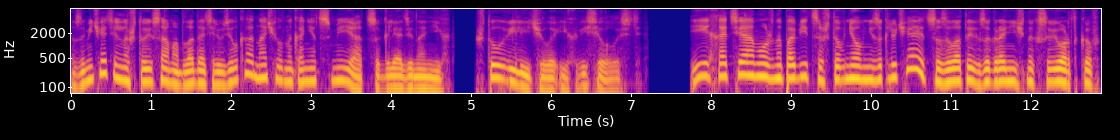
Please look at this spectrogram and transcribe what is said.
Замечательно, что и сам обладатель узелка начал, наконец, смеяться, глядя на них, что увеличило их веселость. И хотя можно побиться, что в нем не заключается золотых заграничных свертков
